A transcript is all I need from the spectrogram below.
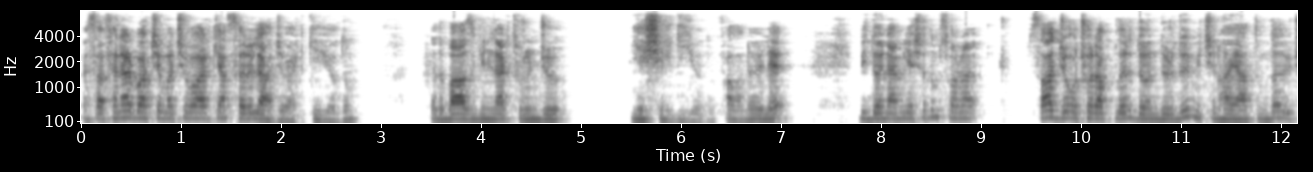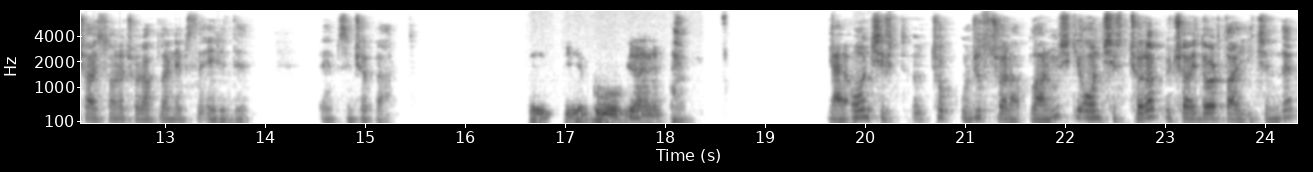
Mesela Fenerbahçe maçı varken sarı lacivert giyiyordum. Ya da bazı günler turuncu yeşil giyiyordum falan öyle. Bir dönem yaşadım sonra sadece o çorapları döndürdüğüm için hayatımda 3 ay sonra çorapların hepsi eridi. Hepsini çöpe attım. Peki bu yani yani 10 çift çok ucuz çoraplarmış ki 10 çift çorap 3 ay 4 ay içinde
